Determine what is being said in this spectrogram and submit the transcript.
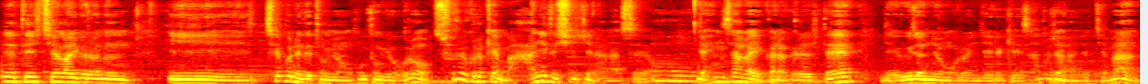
이제 대- 제가 알기로는 이 세 분의 대통령 공통적으로 술을 그렇게 많이 드시진 않았어요. 음, 그러니까 행사가 있거나 그럴 때 이제 의전용으로 이제 이렇게 해서 한두 잔 하셨지만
